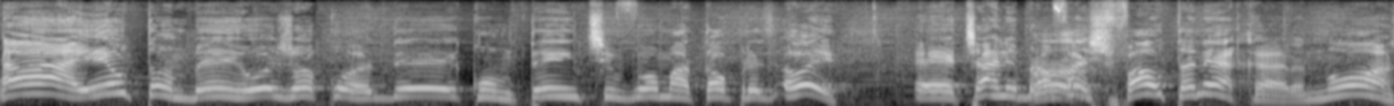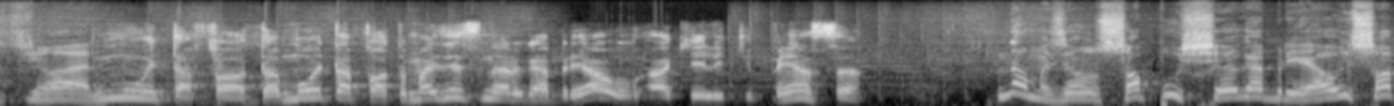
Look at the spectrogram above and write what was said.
Ah, eu também. Hoje eu acordei contente, vou matar o presidente. Oi, é, Charlie Brown Ah. faz falta, né, cara? Nossa senhora. Muita falta, muita falta. Mas esse não era o Gabriel, aquele que pensa? Não, mas eu só puxei o Gabriel e só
